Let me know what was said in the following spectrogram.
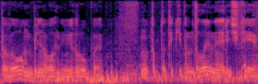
ПВО, мобільно-вогневі групи. Ну, тобто такі там долини, річки.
